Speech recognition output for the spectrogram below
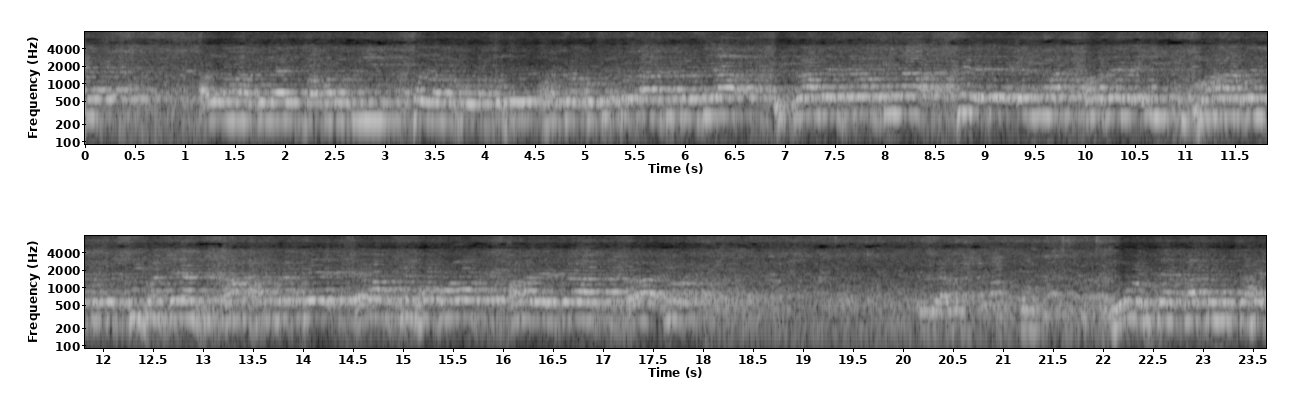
আল্লামা জুলাই মোহাম্মদ আলী সাল্লাল্লাহু আলাইহি হযরত অসুস্থতার ভিতর দিয়া ইসলামের জবাব দিয়া সিলেটের এই আমাদের এই মহানগরী থেকে শিব আনছেন আমরা হযরতকে এবং সিংহ পুরুষ আমাদের জনাব वो उसका काफी अच्छा है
